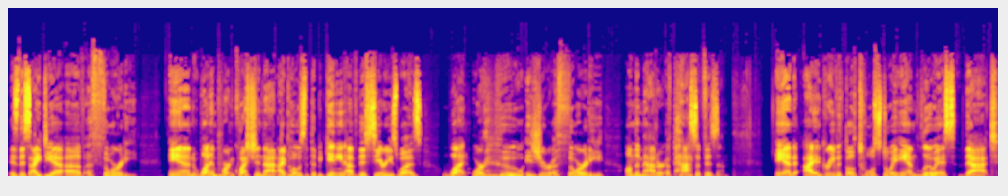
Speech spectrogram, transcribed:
is this idea of authority. And one important question that I posed at the beginning of this series was what or who is your authority on the matter of pacifism? And I agree with both Tolstoy and Lewis that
